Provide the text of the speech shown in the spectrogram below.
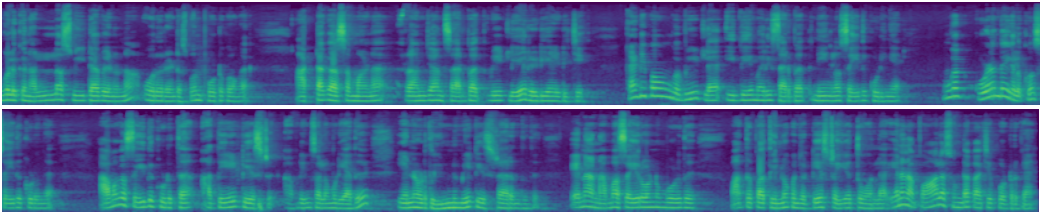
உங்களுக்கு நல்லா ஸ்வீட்டாக வேணும்னா ஒரு ரெண்டு ஸ்பூன் போட்டுக்கோங்க. அட்டகாசமான ரம்ஜான் சர்பத் வீட்லேயே ரெடி ஆகிடுச்சு கண்டிப்பாக உங்கள் வீட்டில் இதே மாதிரி சர்பத் நீங்களும் செய்து கொடுங்க. உங்கள் குழந்தைகளுக்கும் செய்து கொடுங்க. அவங்க செய்து கொடுத்த அதே டேஸ்ட்டு அப்படின்னு சொல்ல முடியாது. என்னோடது இன்னுமே டேஸ்ட்டாக இருந்தது. ஏன்னா நம்ம செய்கிறோன்னும் பொழுது பார்த்து பார்த்து இன்னும் கொஞ்சம் டேஸ்ட்டை ஏற்றுவோம்ல ஏன்னா நான் பாலை சுண்டை காய்ச்சி போட்டிருக்கேன்.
